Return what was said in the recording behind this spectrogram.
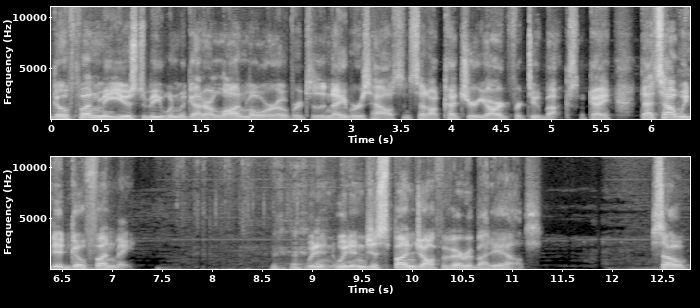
GoFundMe used to be when we got our lawnmower over to the neighbor's house and said, I'll cut your yard for two bucks. Okay. That's how we did GoFundMe. we didn't, we didn't just sponge off of everybody else. So,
